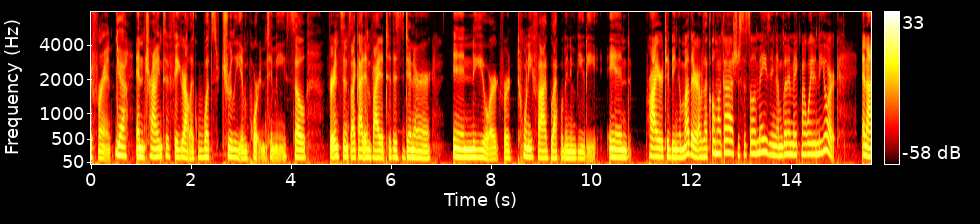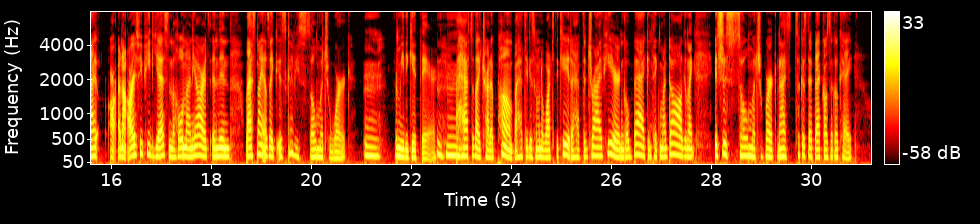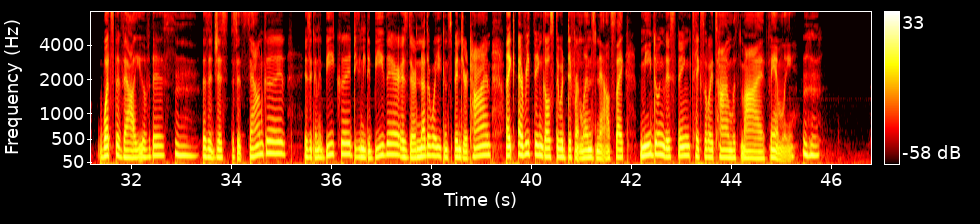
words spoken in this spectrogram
different Yeah. and trying to figure out like what's truly important to me. So, for instance, I got invited to this dinner in New York for 25 black women in beauty. And prior to being a mother, I was like, "Oh my gosh, this is so amazing. I'm going to make my way to New York." And I and I RSVP'd yes and the whole 9 yards. And then last night I was like, "It's going to be so much work Mm. For me to get there. Mhm. I have to like try to pump. I have to get someone to watch the kid. I have to drive here and go back and take my dog. And like, it's just so much work. And I took a step back. I was like, okay, what's the value of this? Mm. Does it just, does it sound good? Is it going to be good? Do you need to be there? Is there another way you can spend your time? Like everything goes through a different lens now. It's like me doing this thing takes away time with my family. Mhm.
